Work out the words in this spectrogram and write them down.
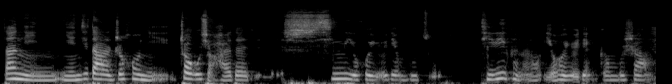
当你年纪大了之后，你照顾小孩的心力会有点不足，体力可能也会有点跟不上的。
